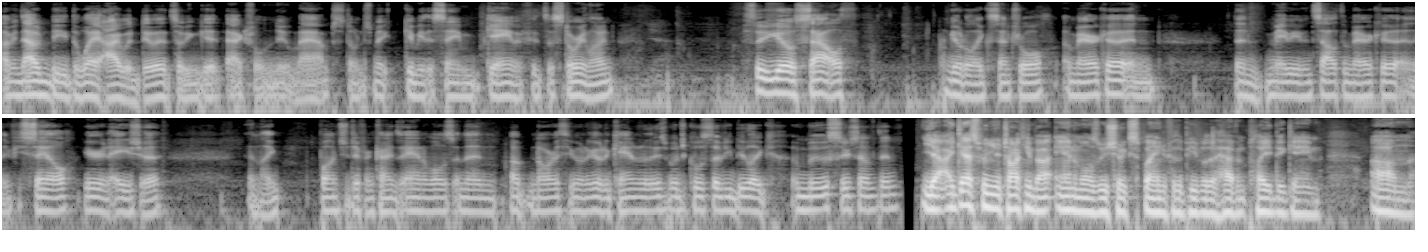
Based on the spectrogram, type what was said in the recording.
I mean, that would be the way I would do it, so we can get actual new maps. Don't just make give me the same game if it's a storyline. So you go south, go to like Central America, and then maybe even South America, and if you sail, you're in Asia, and like a bunch of different kinds of animals, and then up north, you want to go to Canada. There's a bunch of cool stuff you can do, like a moose or something. Yeah, I guess when you're talking about animals, we should explain for the people that haven't played the game. Um,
